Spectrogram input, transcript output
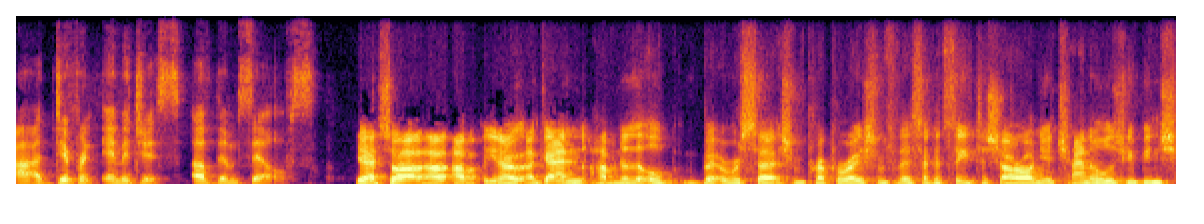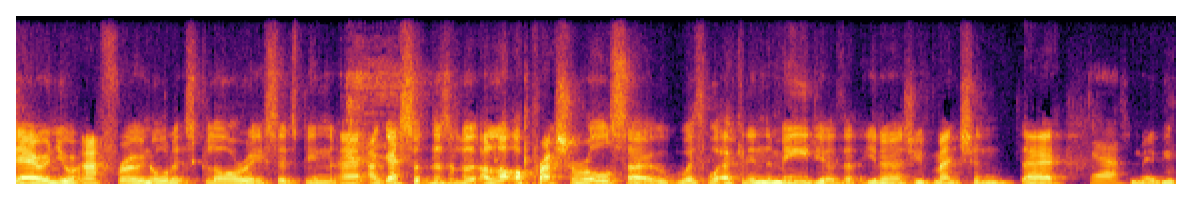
uh, different images of themselves. Yeah, so I, I, you know, again, having a little bit of research and preparation for this, I could see Tashara on your channels. You've been sharing your afro in all its glory. So it's been, uh, I guess, there's a, a, lot of pressure also with working in the media that you know, as you've mentioned, there yeah. to maybe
